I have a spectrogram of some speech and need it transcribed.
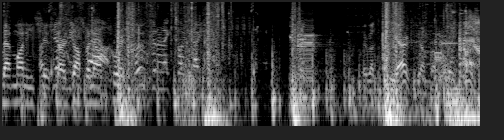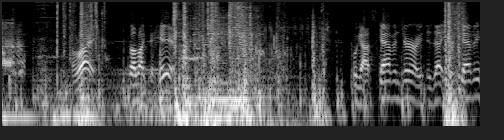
that money shit start jumping up quick. Move to the next location. They're about to see ours jump up. All right. So I'd like to hear. We got a scavenger. Is that your scabby?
